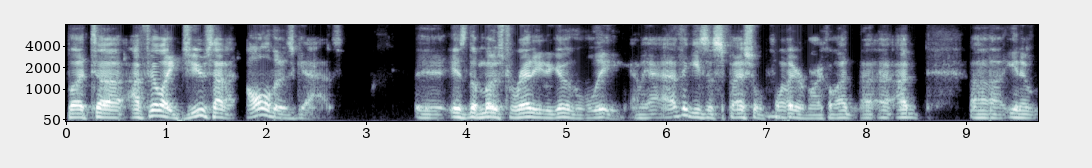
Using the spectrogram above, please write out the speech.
But uh, I feel like Juice out of all those guys is the most ready to go to the league. I mean, I think he's a special player, Michael. I, I, I uh, you know,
